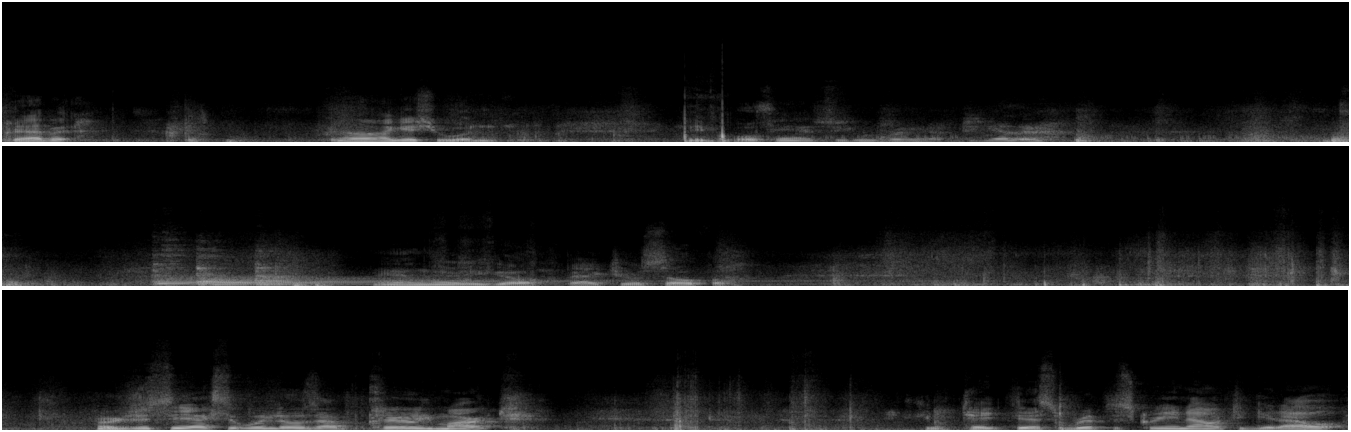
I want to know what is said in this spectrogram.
Grab it. No, I guess you wouldn't. Need both hands so you can bring it up together. And there you go, back to a sofa. Emergency exit windows are clearly marked. You can take this, rip the screen out to get out.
